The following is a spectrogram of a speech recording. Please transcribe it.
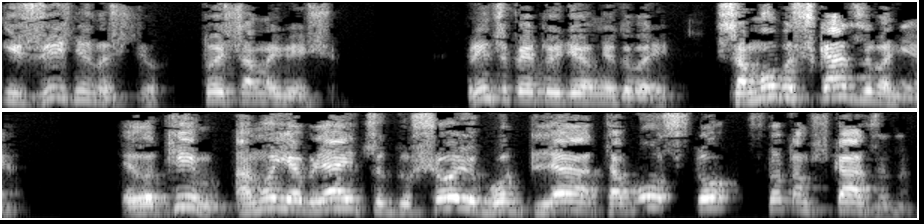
и жизненностью той самой вещи. В принципе, эту идею мне говорит. Само высказывание Элоким, оно является душою вот для того, что, что там сказано.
